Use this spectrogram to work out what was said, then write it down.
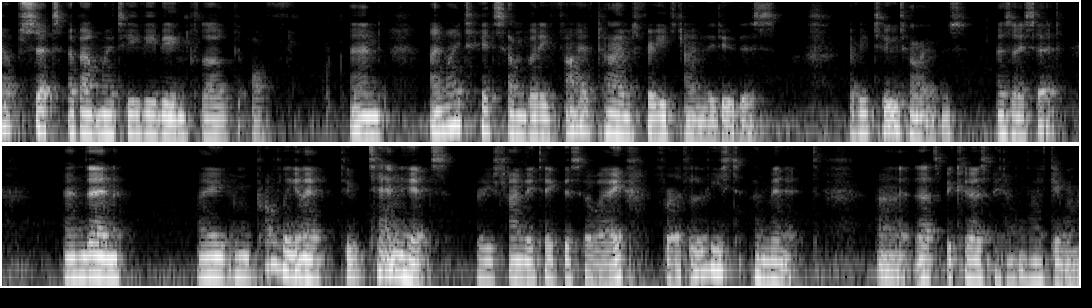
upset about my TV being plugged off, and I might hit somebody 5 times for each time they do this, every 2 times, as I said, and then I am probably gonna do 10 hits for each time they take this away for at least a minute. Uh, that's because I don't like it when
